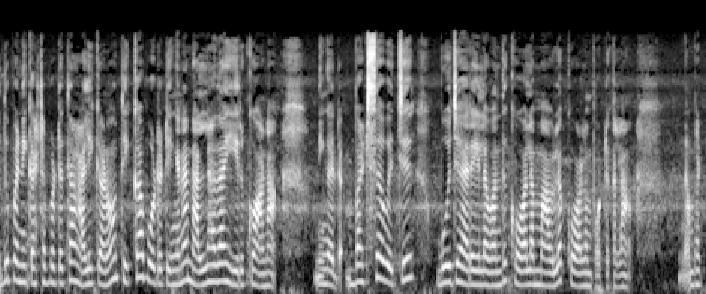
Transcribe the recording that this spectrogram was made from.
இது பண்ணி கஷ்டப்பட்டு தான் அழிக்கணும். திக்காக போட்டுட்டிங்கன்னா நல்லா தான் இருக்கும். ஆனால் நீங்கள் பட்ஸை வச்சு பூஜை அறையில் வந்து கோலம் மாவில் கோலம் போட்டுக்கலாம். பட்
